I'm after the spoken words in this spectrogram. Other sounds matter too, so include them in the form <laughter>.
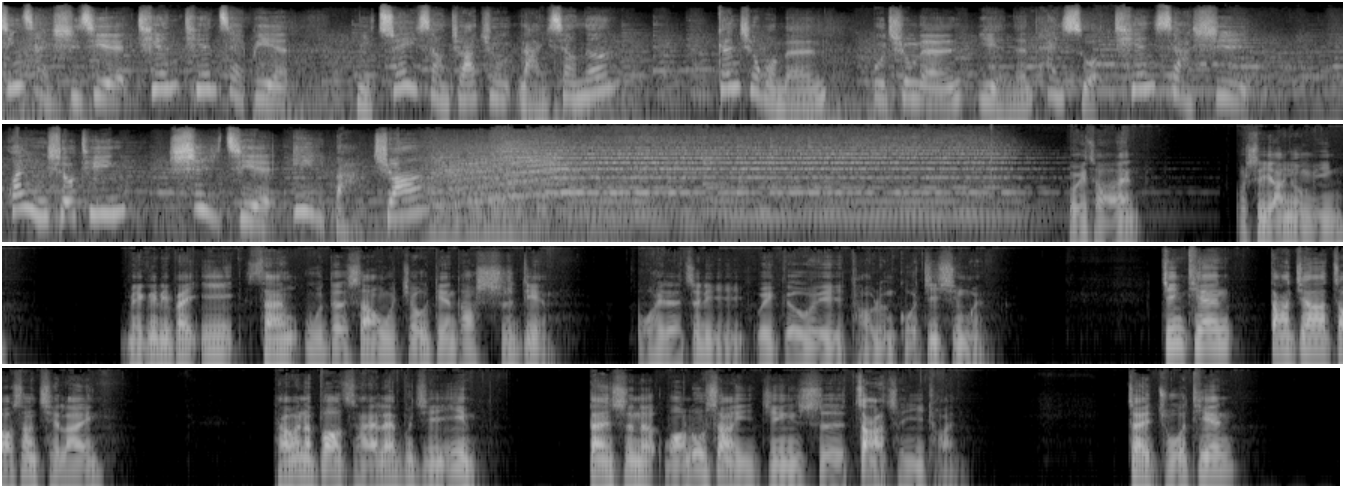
精彩世界天天在变，你最想抓住哪一项呢？跟着我们不出门也能探索天下事，欢迎收听《世界一把抓》。各位早安，我是杨永明。每个礼拜一、三、五的上午九点到十点，我会在这里为各位讨论国际新闻。今天大家早上起来，台湾的报纸还来不及印，但是呢，网络上已经是炸成一团。在昨天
